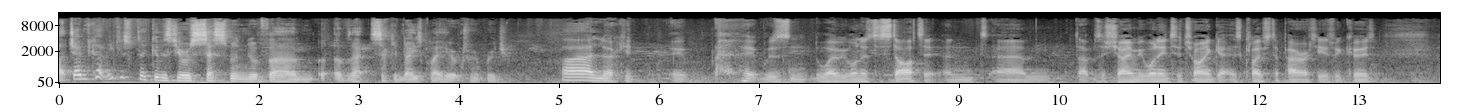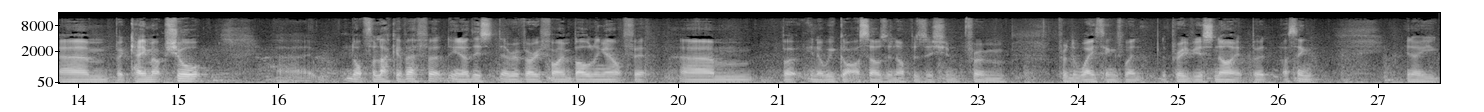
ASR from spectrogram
Uh, James, can you just uh, give us your assessment of um, of that second day's play here at Trent Bridge? Uh, look, it, it it wasn't the way we wanted to start it, and um, that was a shame. We wanted to try and get as close to parity as we could, um, but came up short. Uh, not for lack of effort. You know, this they're a very fine bowling outfit, um, but you know we got ourselves in opposition from from the way things went the previous night. But I think you know you,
